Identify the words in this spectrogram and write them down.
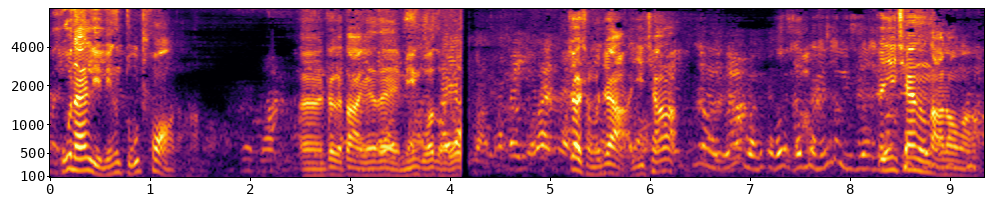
湖南醴陵独创的啊。嗯，这个大约在民国左右。这什么价？一千二。这一千能拿到吗？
